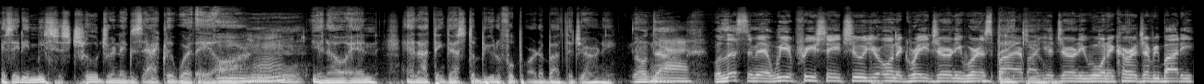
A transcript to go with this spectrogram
is that He meets His children exactly where they are. Mm-hmm. You know, and and I think that's the beautiful part about the journey. No doubt. Yes. Well, listen, man, we appreciate you. You're on a great journey. We're inspired Thank by your journey. We want to encourage everybody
